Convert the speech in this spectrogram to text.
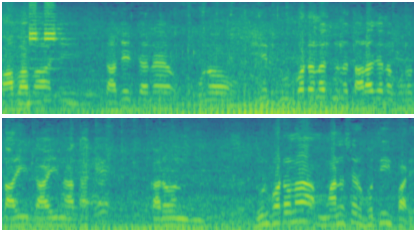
মা বাবা আছে তাদের যেন কোনো এর দুর্ঘটনার জন্য তারা যেন কোনো দায়ী দায়ী না থাকে কারণ দুর্ঘটনা মানুষের হতেই পারে।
